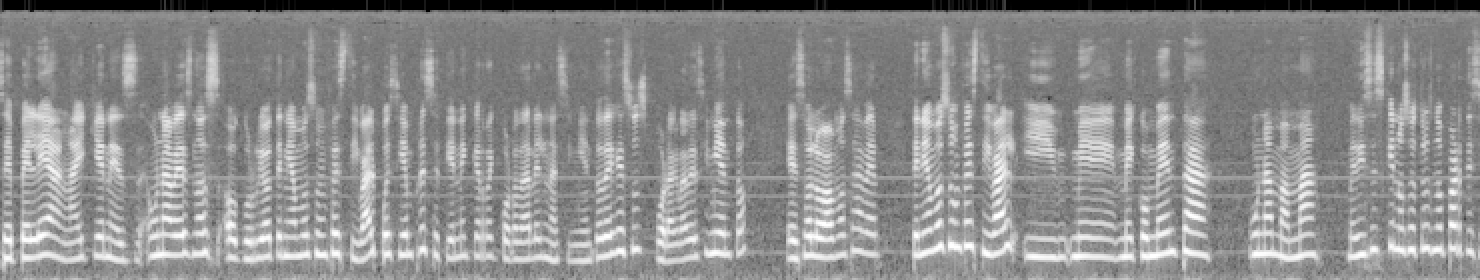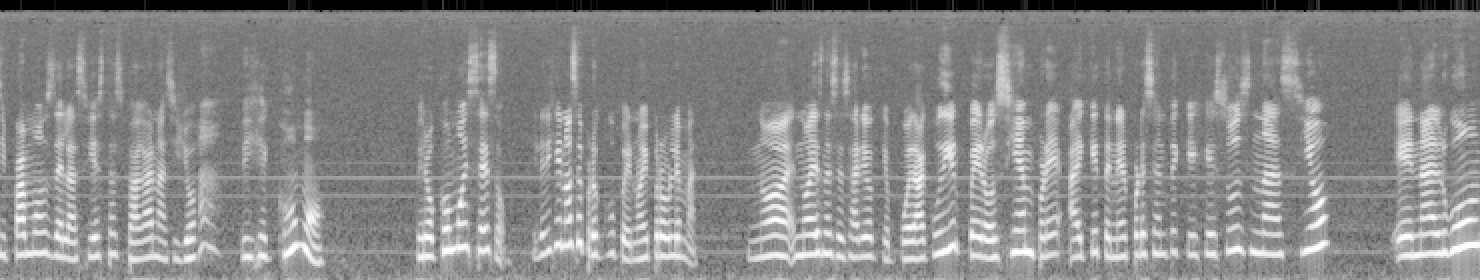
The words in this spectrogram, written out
se pelean. Hay quienes, una vez nos ocurrió, teníamos un festival, pues siempre se tiene que recordar el nacimiento de Jesús por agradecimiento. Eso lo vamos a ver. Teníamos un festival y me, me comenta una mamá, me dices que nosotros no participamos de las fiestas paganas. Y yo ¡ah! dije, ¿cómo? Pero ¿cómo es eso? Y le dije, no se preocupe, no hay problema. No, no es necesario que pueda acudir, pero siempre hay que tener presente que Jesús nació en algún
